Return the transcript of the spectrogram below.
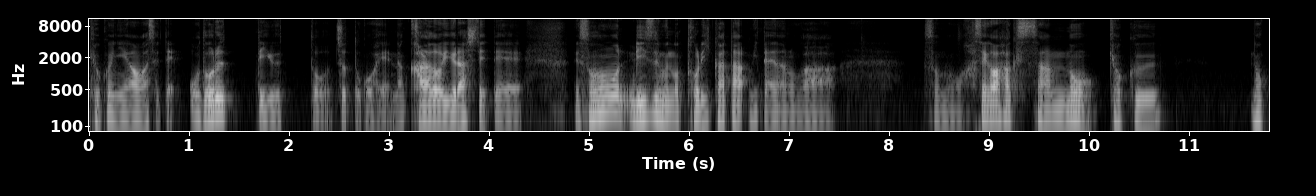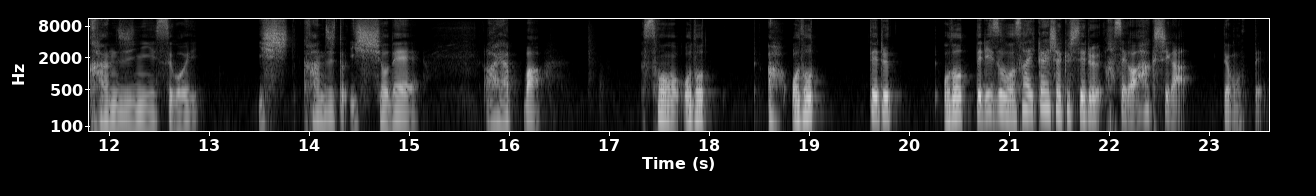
曲に合わせて。踊るっていうと、ちょっと語弊。なんか体を揺らしてて、でそのリズムの取り方みたいなのが、その、長谷川博士さんの曲の感じにすごい、感じと一緒で、あ、やっぱ、そう、踊っ、あ、踊ってる、踊ってリズムを再解釈してる長谷川博士がって思って、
